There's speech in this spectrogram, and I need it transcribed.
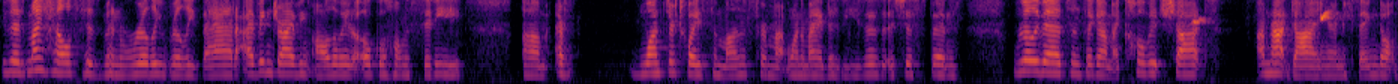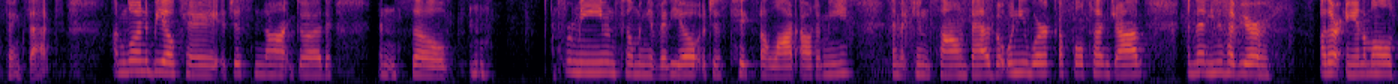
because my health has been really really bad. I've been driving all the way to Oklahoma City, um, every, once or twice a month for my, one of my diseases. It's just been really bad since I got my COVID shot. I'm not dying or anything. Don't think that. I'm going to be okay. It's just not good. And so for me, even filming a video, it just takes a lot out of me and it can sound bad. But when you work a full time job and then you have your other animals,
